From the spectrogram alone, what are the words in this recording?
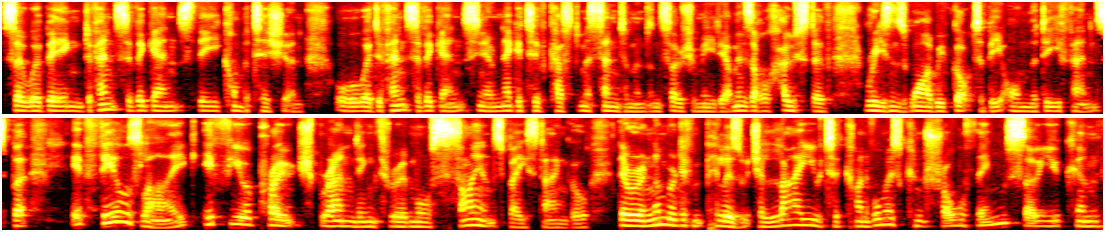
So we're being defensive against the competition, or we're defensive against, you know, negative customer sentiment and social media. I mean, there's a whole host of reasons why we've got to be on the defense, but it feels like if you approach branding through a more science based angle, there are a number of different pillars which allow you to kind of almost control things so you can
